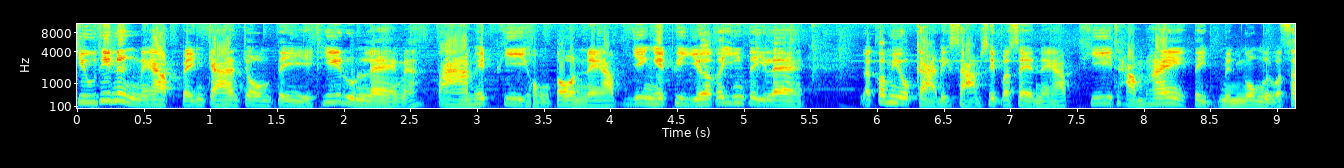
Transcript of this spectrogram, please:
กิลที่1นงนะครับเป็นการโจมตีที่รุนแรงนะตาม HP ของตนนะครับยิ่ง HP เยอะก็ยิ่งตีแรง แล้วก็มีโอกาสอีก 30%นะครับที่ทำให้ติดมึนงงหรือว่าส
